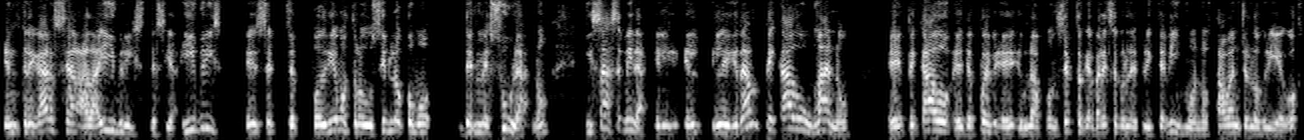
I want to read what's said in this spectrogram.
entregarse a la ibris, decía. Ibris es, podríamos traducirlo como desmesura, ¿no? Quizás, mira, el, el, el gran pecado humano, eh, pecado, eh, después eh, un concepto que aparece con el cristianismo, no estaba entre los griegos,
